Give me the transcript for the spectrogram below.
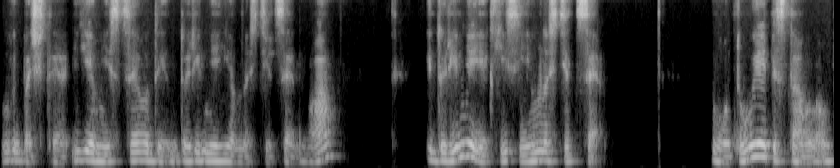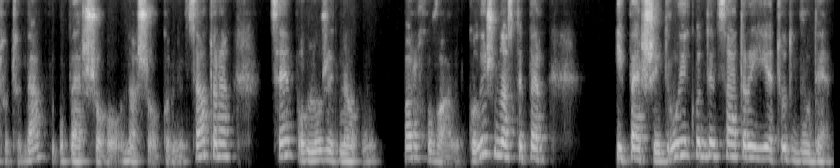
вибачте, ємність С1 дорівнює ємності С2 і дорівнює якійсь ємності С. От, тому я підставила отут, да, у першого нашого конденсатора С помножить на У. Порахували. Коли ж у нас тепер і перший, і другий конденсатор є, тут буде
